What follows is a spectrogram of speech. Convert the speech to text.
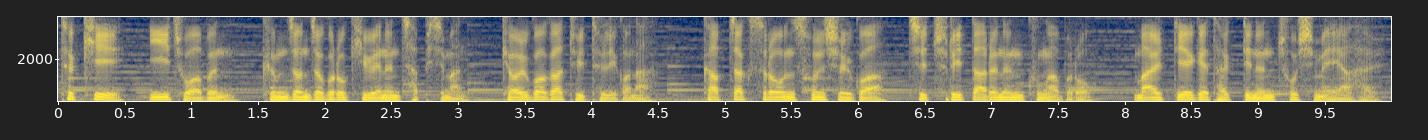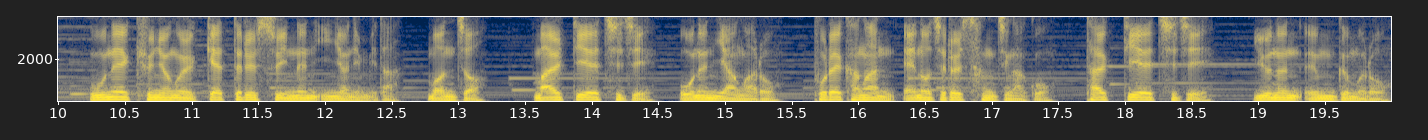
특히 이 조합은 금전적으로 기회는 잡히지만 결과가 뒤틀리거나 갑작스러운 손실과 지출이 따르는 궁합으로 말띠에게 닭띠는 조심해야 할 운의 균형을 깨뜨릴 수 있는 인연입니다. 먼저 말띠의 지지, 오는 양화로 불에 강한 에너지를 상징하고 닭띠의 지지, 유는 음금으로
